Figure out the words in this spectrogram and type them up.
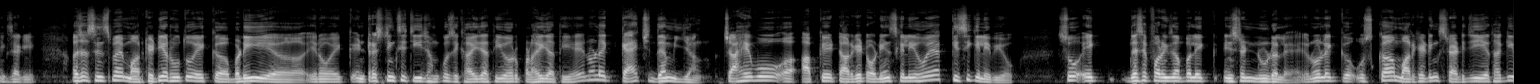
Exactly exactly. अच्छा सिंस मैं मार्केटियर हूँ तो एक बड़ी यू नो एक इंटरेस्टिंग सी चीज़ हमको सिखाई जाती है और पढ़ाई जाती है you know like catch them young चाहे वो आपके टारगेट ऑडियंस के लिए हो या किसी के लिए भी हो. सो so, एक जैसे फॉर एग्जांपल एक इंस्टेंट नूडल है यू नो लाइक उसका मार्केटिंग स्ट्रेटजी ये था कि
